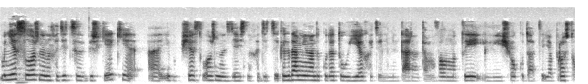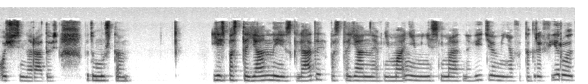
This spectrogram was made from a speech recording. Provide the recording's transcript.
Мне сложно находиться в Бишкеке, а, и вообще сложно здесь находиться. И когда мне надо куда-то уехать элементарно, там, в Алматы или еще куда-то, я просто очень сильно радуюсь, потому что есть постоянные взгляды, постоянное внимание, меня снимают на видео, меня фотографируют,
